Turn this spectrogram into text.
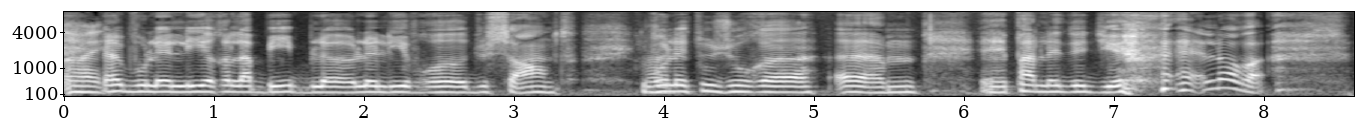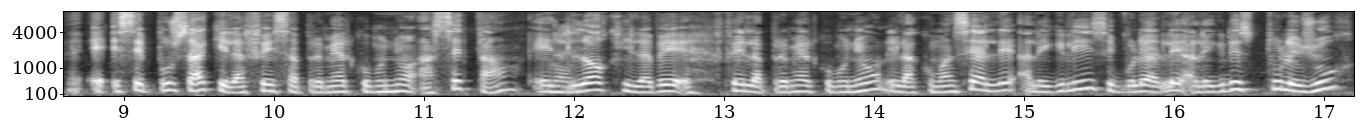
Il voulait lire la Bible, le livre du Saint. Il voulait toujours euh, euh, parler de Dieu. Alors, et c'est pour ça qu'il a fait sa première communion à 7 ans. Et lorsqu'il avait fait la première communion, il a commencé à aller à l'église. Il voulait aller à l'église tous les jours.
